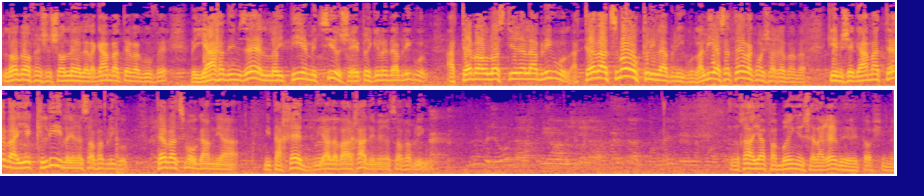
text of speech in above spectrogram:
לא באופן ששולל, אלא גם בטבע גופה, ויחד עם זה לא תהיה מציאות שהיפר גילו יודע בלי גבול. הטבע הוא לא סתיר אלא בלי גבול, הטבע עצמו הוא כלי לבלי גבול, עלי עשה טבע כמו שהרב אומר, כי אם שגם הטבע יהיה כלי לעיר סוף הבלי גבול. הטבע עצמו גם נהיה מתאחד, נהיה דבר אחד עם עיר סוף הבלי גבול. זוכר היה פארברענגען של הרב תשמ"ה,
